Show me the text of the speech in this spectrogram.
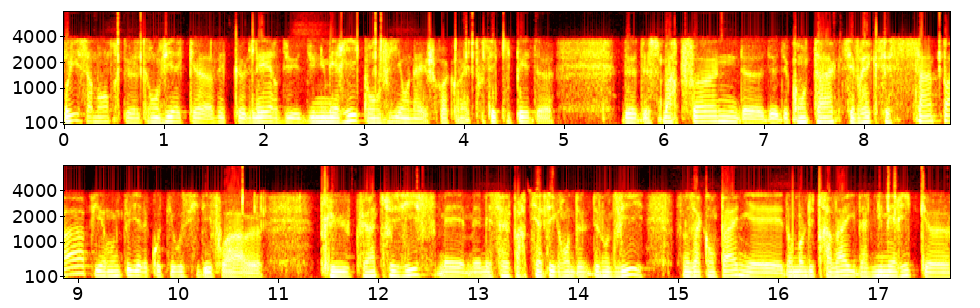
Oui, ça montre que qu'on vit avec avec l'ère du, du, numérique. On vit, on a, je crois qu'on est tous équipés de de, de smartphones, de, de, de contacts. C'est vrai que c'est sympa. Puis on peut dire le côté aussi des fois euh, plus plus intrusif, mais, mais, mais ça fait partie intégrante de, de, notre vie. Ça nous accompagne et dans le monde du travail, ben, le numérique euh,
